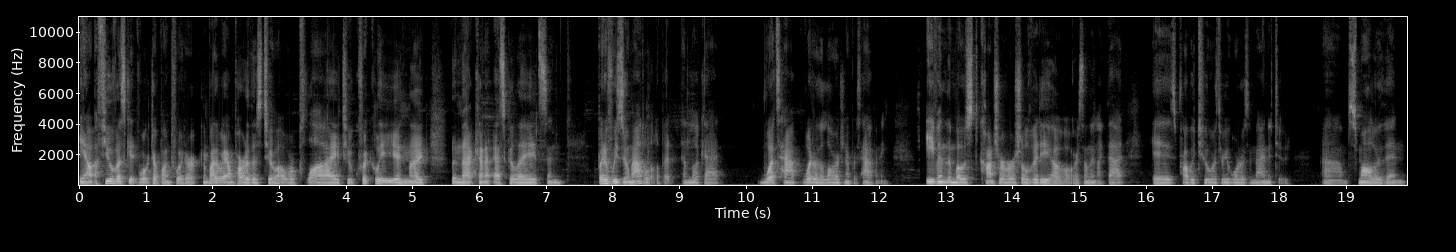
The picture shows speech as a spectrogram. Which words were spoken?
You know, a few of us get worked up on Twitter. And by the way, I'm part of this too. I'll reply too quickly and like then that kind of escalates and but if we zoom out a little bit and look at what's hap- what are the large numbers happening? Even the most controversial video or something like that is probably two or three orders of magnitude um, smaller than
